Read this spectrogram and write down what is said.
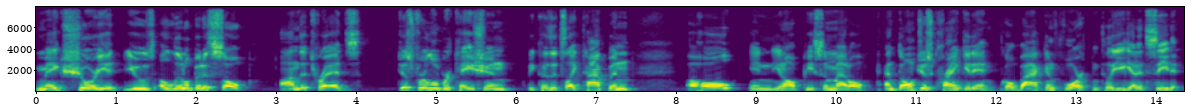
make sure you use a little bit of soap on the treads just for lubrication because it's like tapping a hole in, you know, a piece of metal. And don't just crank it in. Go back and forth until you get it seated.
